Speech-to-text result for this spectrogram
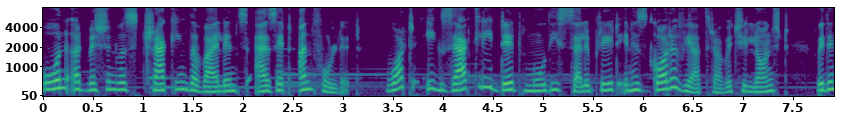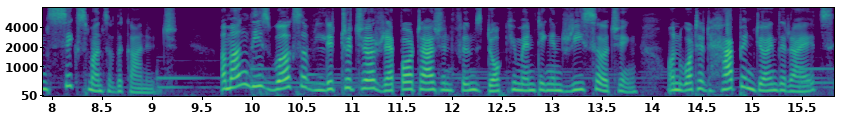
own admission, was tracking the violence as it unfolded? What exactly did Modi celebrate in his Gaurav Yatra, which he launched within six months of the carnage? Among these works of literature, reportage, and films documenting and researching on what had happened during the riots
